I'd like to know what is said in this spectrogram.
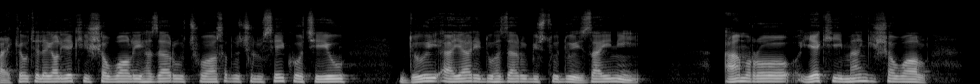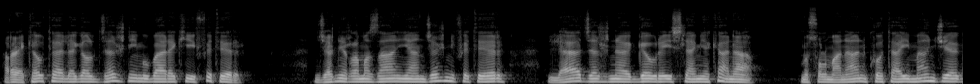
ڕێکەوتە لەگەڵ یەکی شەواڵی 1443 ی کۆچی و دووی ئایاری 2022 ی زاینی ئەمڕۆ یەکی مانگی شەواڵ ڕێکەوتە لەگەڵ جەژنی موبارەکی فتر جەژنی ڕەمەزان یان جەژنی فتر لە جەژنە گەورە ئیسلامیەکانە مسوڵمانان کۆتایی مانجێک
